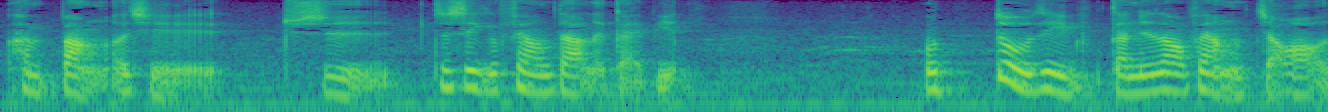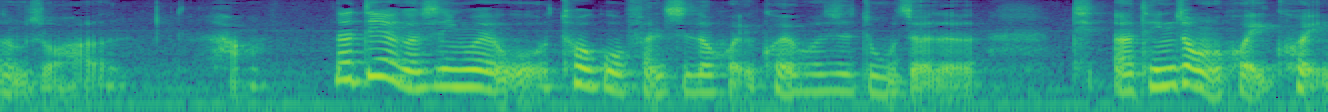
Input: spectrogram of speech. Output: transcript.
很棒，而且就是这是一个非常大的改变。我对我自己感觉到非常骄傲，这么说好了。好，那第二个是因为我透过粉丝的回馈，或是读者的听呃听众的回馈。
